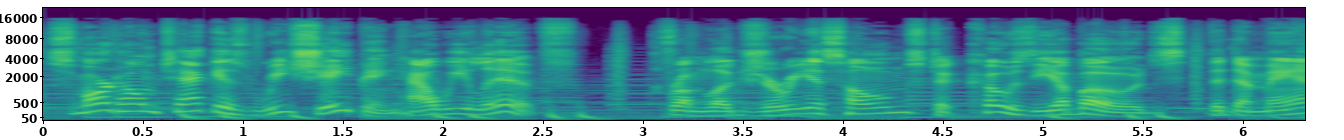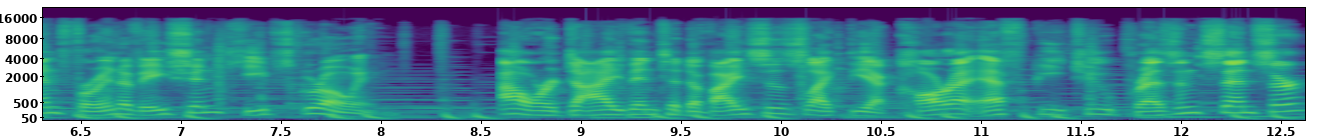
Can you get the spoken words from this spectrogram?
smart home tech is reshaping how we live. From luxurious homes to cozy abodes, the demand for innovation keeps growing. Our dive into devices like the Aqara FP2 presence sensor,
